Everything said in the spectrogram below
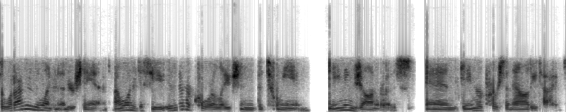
So what I really wanted to understand, I wanted to see is there a correlation between gaming genres and gamer personality types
